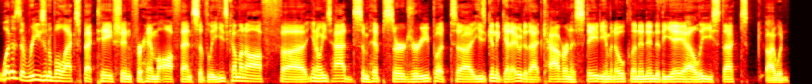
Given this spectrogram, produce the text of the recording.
what is a reasonable expectation for him offensively? He's coming off, uh, you know, he's had some hip surgery, but uh, he's going to get out of that cavernous stadium in Oakland and into the AL East. That's, I would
